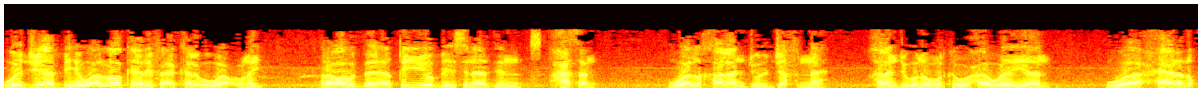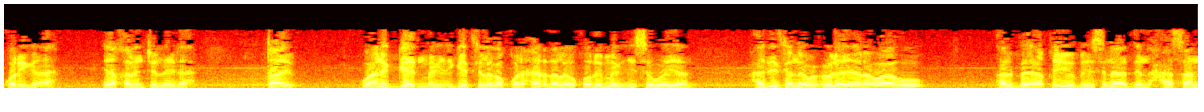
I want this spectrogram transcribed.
waji'a bihi waa loo keenay faakalahu waa cunay. Rawaahu albayhaqiyu biisnaadin xasan. Waalkhalanju ljafna khalanjiguna marka waxaa weeyaan waa xeelada qoriga ah ee khalanji la yidhaah ayb waana geed magaci geedkii laga qoray xeerada laga qoray magaciisa weeyaan xadiidkana wuxuu leeyahay rawaahu albayhaqiyu biisnaadin xasan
